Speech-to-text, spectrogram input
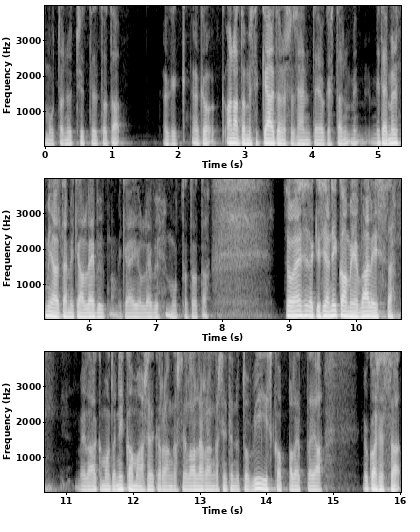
mutta nyt sitten tota, anatomisesti käytännössä sehän nyt ei oikeastaan, miten me nyt mielletään, mikä on levy, mikä ei ole levy, mutta tota, se on ensinnäkin siellä nikamien välissä. Meillä on aika monta nikamaa selkärangassa ja lallerangassa, niitä nyt on viisi kappaletta ja jokaisessa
